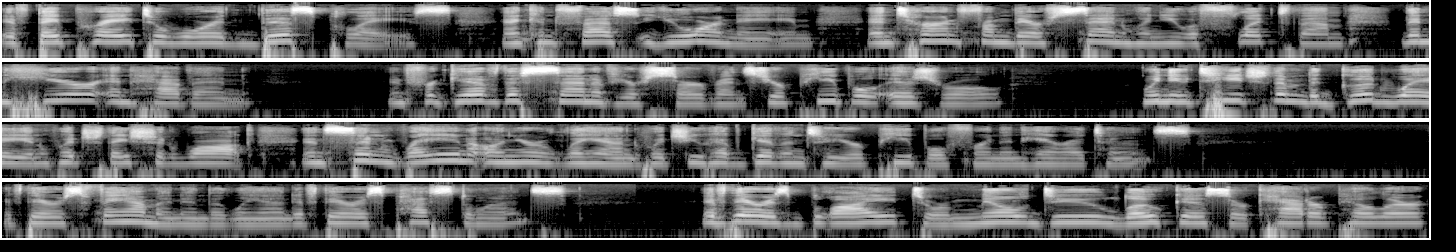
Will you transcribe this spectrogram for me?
if they pray toward this place and confess your name and turn from their sin when you afflict them, then hear in heaven and forgive the sin of your servants, your people Israel when you teach them the good way in which they should walk, and send rain on your land which you have given to your people for an inheritance. if there is famine in the land, if there is pestilence, if there is blight or mildew, locust or caterpillar,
